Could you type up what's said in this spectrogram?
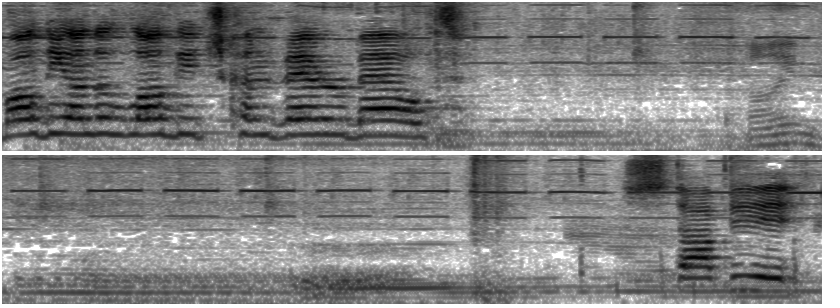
Baldi on the luggage conveyor belt. I'm Stop it.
